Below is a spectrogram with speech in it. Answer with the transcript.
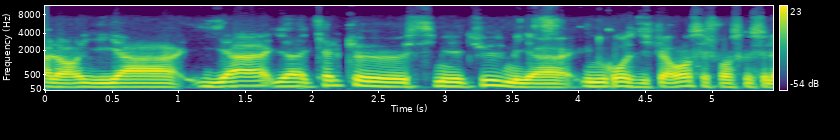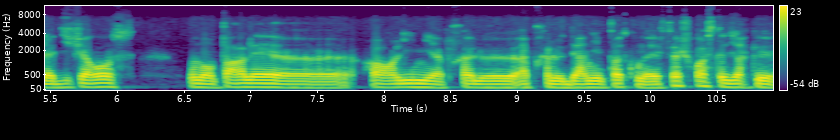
Alors, il y a, il y, a, il y a quelques similitudes, mais il y a une grosse différence, et je pense que c'est la différence, on en parlait euh, hors ligne après le, après le dernier pod qu'on avait fait, je crois, c'est-à-dire que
